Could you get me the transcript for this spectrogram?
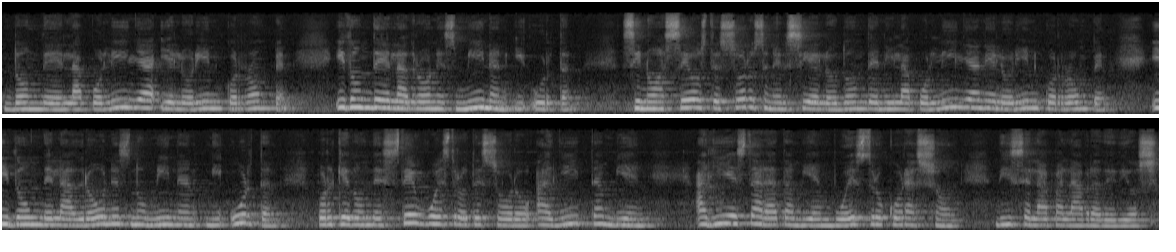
donde la polilla y el orín corrompen, y donde ladrones minan y hurtan, sino haceos tesoros en el cielo, donde ni la polilla ni el orín corrompen, y donde ladrones no minan ni hurtan, porque donde esté vuestro tesoro, allí también allí estará también vuestro corazón, dice la palabra de Dios.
